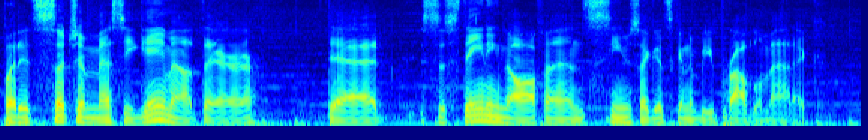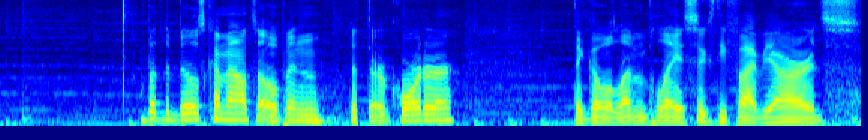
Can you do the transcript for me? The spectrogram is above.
But it's such a messy game out there that sustaining the offense seems like it's going to be problematic. But the Bills come out to open the third quarter. They go 11 plays, 65 yards,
